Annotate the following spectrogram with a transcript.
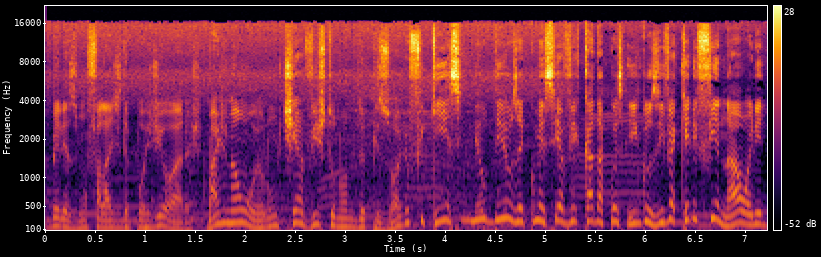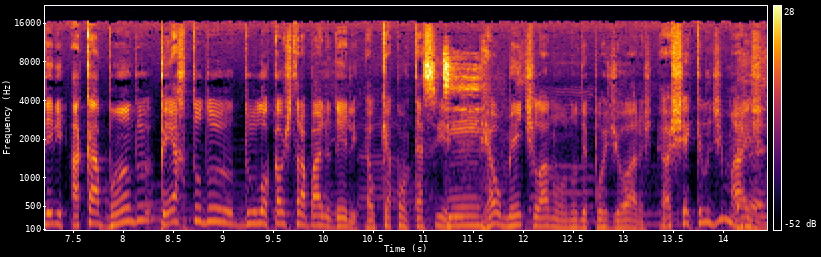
beleza, vamos falar de Depois de Horas. Mas não, eu não tinha visto o nome do episódio. Eu fiquei assim, meu Deus. Aí comecei a ver cada coisa. Inclusive aquele final ali dele acabando perto do, do local de trabalho dele. É o que acontece sim. realmente lá no, no, Depois de Horas. Eu achei aquilo demais. É.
